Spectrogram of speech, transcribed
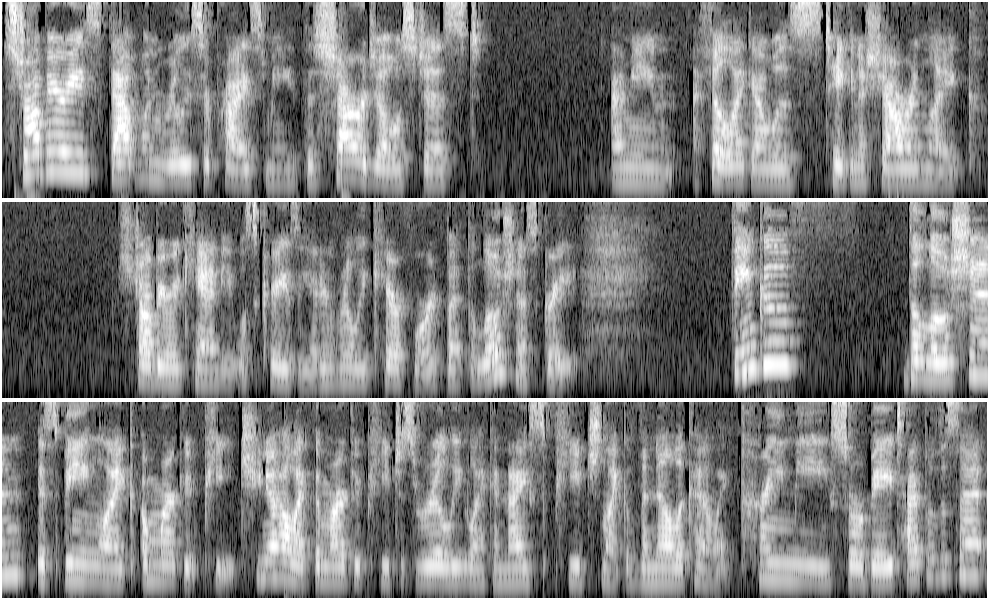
Strawberries, that one really surprised me. The shower gel was just, I mean, I felt like I was taking a shower in like strawberry candy. It was crazy. I didn't really care for it, but the lotion is great. Think of the lotion is being like a market peach. You know how like the market peach is really like a nice peach, like a vanilla kind of like creamy sorbet type of a scent.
